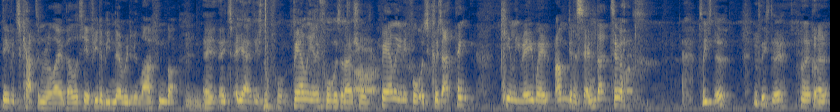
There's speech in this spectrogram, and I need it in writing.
David's captain reliability. If he'd have been there, we'd have been laughing. But mm-hmm. uh, it's yeah, there's no photo, barely any photos of that show. Oh. Barely any photos because I think Kay Lee Ray went. I'm going to send that to her. Please do. Please do. I, I uh, uh,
